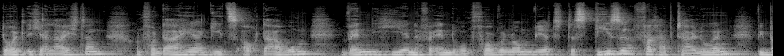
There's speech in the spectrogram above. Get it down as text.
deutlich erleichtern. Und von daher geht es auch darum, wenn hier eine Veränderung vorgenommen wird, dass diese Fachabteilungen wie bei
